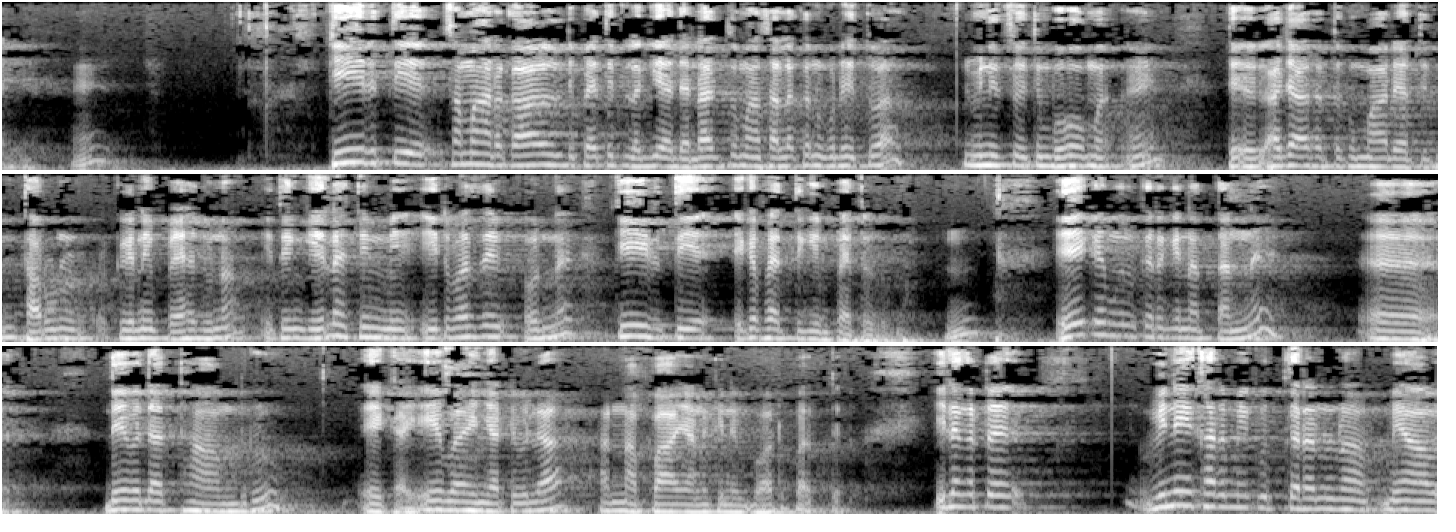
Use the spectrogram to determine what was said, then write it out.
කීර්තිය සමහරකාල්දි පැතිට ලගිය දැනත්තුමා සලකනකොට හිතුවා මිනිස්සු ඉතින් බොහෝම අජාසත කුමාරය ඇතින් තරුණ කෙනෙ පැහැදුන. ඉතින් කියලා ඉතින් මේ ඊට පස්සේ ඔන්න කීර්තිය එක පැත්තිකින් පැතුරුණ. ඒක මුල් කරගෙනත් අන්න දේවදත් හාමුදුරු ඒකයි. ඒවයින් යට වෙලා අන්න අපා යන කෙනෙ බාට පත්ත. ඉළඟට විනේ කර්මයකුත් කරන්නුන මෙයාව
